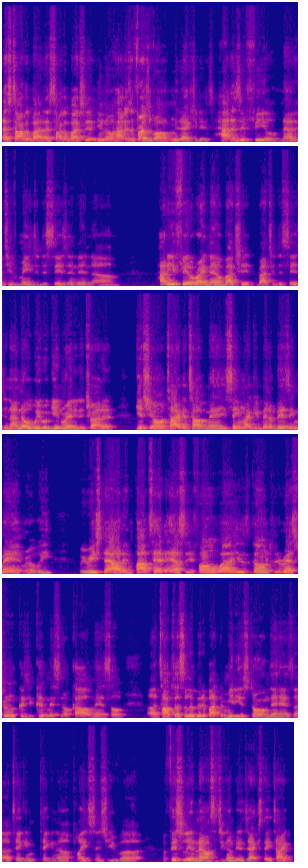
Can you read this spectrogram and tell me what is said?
let's talk about it. Let's talk about your, you know, how does it, first of all, let me ask you this. How does it feel now that you've made your decision and um, how do you feel right now about your about your decision? I know we were getting ready to try to get you on Tiger Talk, man. You seem like you've been a busy man, bro. We we reached out and Pops had to answer your phone while you was going to the restroom because you couldn't miss no call, man. So uh, talk to us a little bit about the media storm that has uh, taken taken uh, place since you've uh, officially announced that you're going to be a Jack State Tiger.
